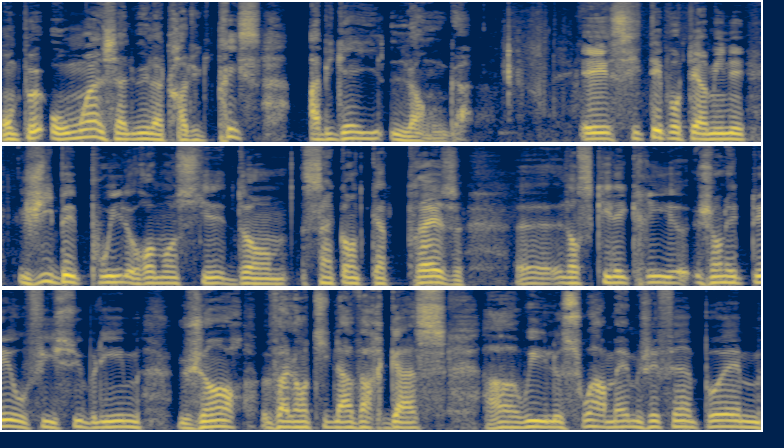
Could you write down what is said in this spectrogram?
On peut au moins saluer la traductrice Abigail Lang. Et citer pour terminer J.B. Pouy, le romancier dans 54-13, euh, lorsqu'il écrit « J'en étais aux filles sublimes, genre Valentina Vargas. Ah oui, le soir même, j'ai fait un poème,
